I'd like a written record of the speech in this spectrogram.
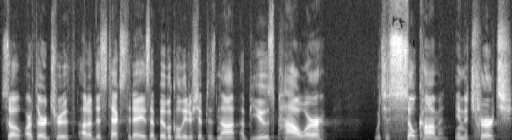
So, our third truth out of this text today is that biblical leadership does not abuse power, which is so common in the church,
